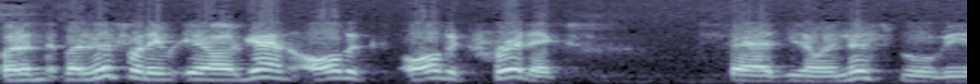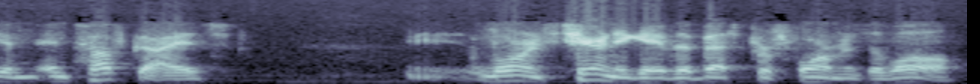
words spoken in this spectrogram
But in, but in this one, you know, again, all the all the critics said, you know, in this movie, in, in Tough Guys, Lawrence Tierney gave the best performance of all.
